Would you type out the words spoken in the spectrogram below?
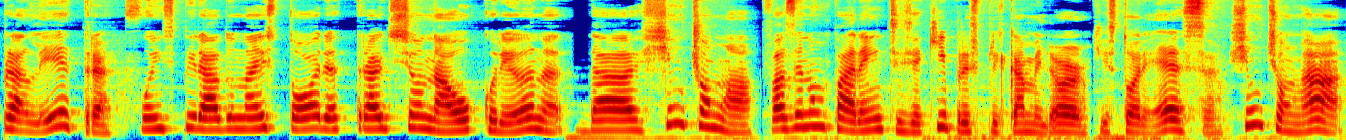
para letra foi inspirado na história tradicional coreana da Shimchong-a. Fazendo um parêntese aqui para explicar melhor que história é essa, Shimchong-a,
